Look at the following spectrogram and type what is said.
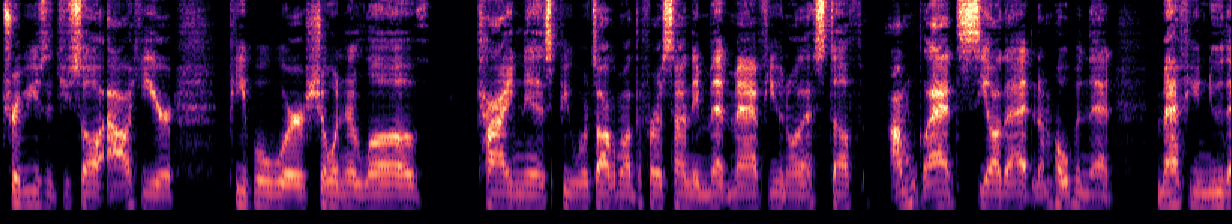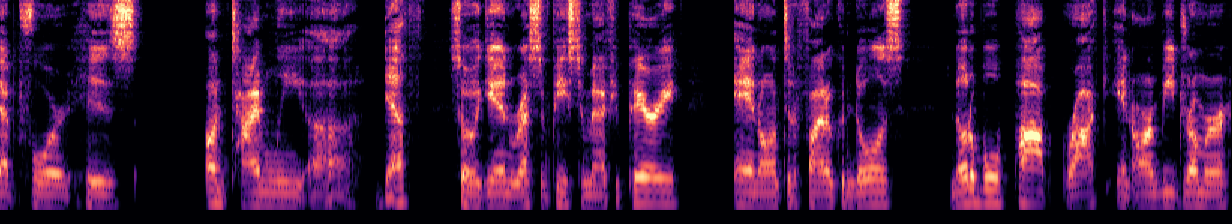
tributes that you saw out here, people were showing their love, kindness. People were talking about the first time they met Matthew and all that stuff. I'm glad to see all that, and I'm hoping that Matthew knew that before his untimely uh, death. So again, rest in peace to Matthew Perry. And on to the final condolence. Notable pop, rock, and R&B drummer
